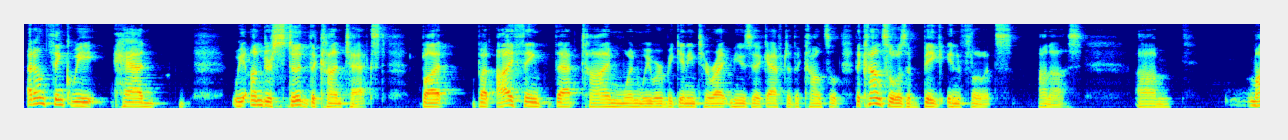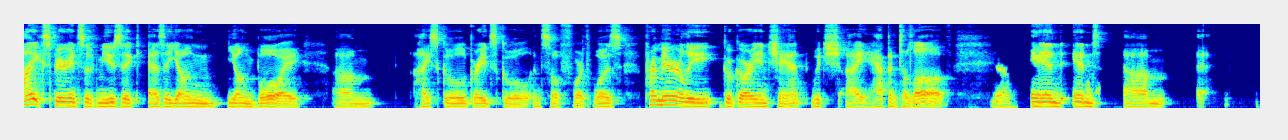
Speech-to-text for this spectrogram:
I don't think we had we understood the context, but but I think that time when we were beginning to write music after the council, the council was a big influence on us. Um, my experience of music as a young young boy, um, high school, grade school, and so forth, was primarily Gregorian chant, which I happen to love, yeah. and and um,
